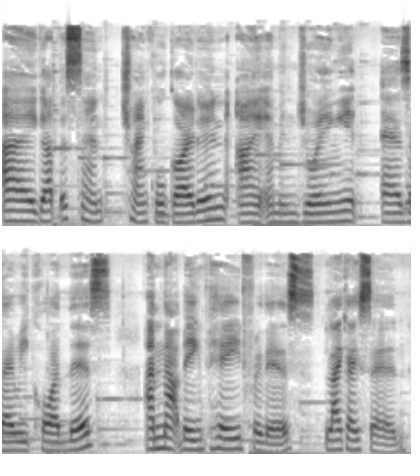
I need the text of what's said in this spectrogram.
I got the scent Tranquil Garden. I am enjoying it as I record this. I'm not being paid for this. Like I said,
